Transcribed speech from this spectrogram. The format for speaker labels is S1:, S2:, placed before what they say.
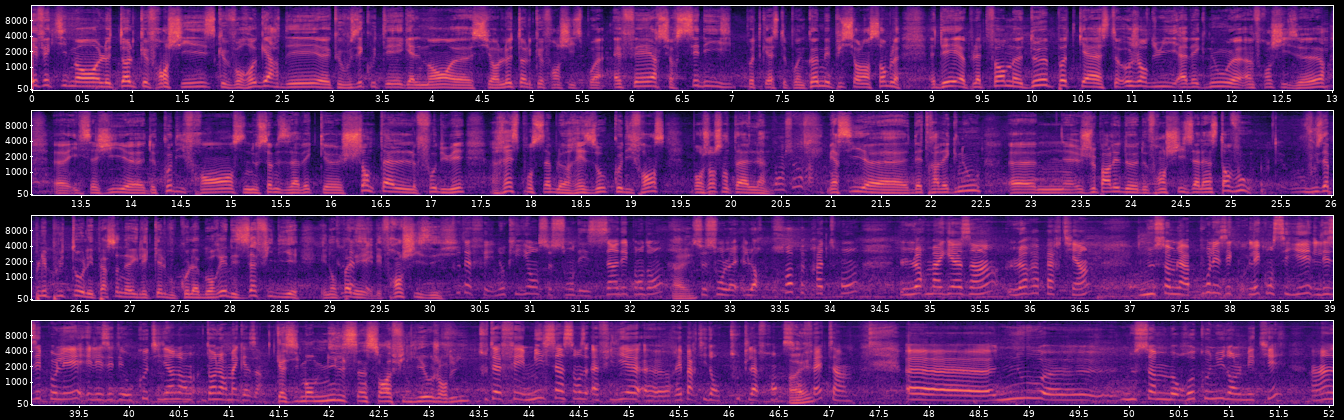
S1: Effectivement, le Talk Franchise que vous regardez, euh, que vous écoutez également euh, sur letalkfranchise.fr, sur cdipodcast.com et puis sur l'ensemble des euh, plateformes de podcast. Aujourd'hui, avec nous, un franchiseur. Il s'agit de Codifrance. Nous sommes avec Chantal Fauduet, responsable réseau Codifrance. Bonjour Chantal.
S2: Bonjour.
S1: Merci d'être avec nous. Je parlais de, de franchise à l'instant. Vous, vous appelez plutôt les personnes avec lesquelles vous collaborez des affiliés et non pas des, franchisés.
S2: Tout à fait. Nos clients, ce sont des indépendants, ce sont leurs propres patrons, leur magasin leur appartient. Nous sommes là pour les, les, conseiller, les épauler et les aider au quotidien dans leur magasin.
S1: Quasiment 1500 affiliés aujourd'hui
S2: Tout à fait, 1500 affiliés euh, répartis dans toute la France en fait. Euh, nous, euh, nous sommes reconnus dans le métier. Hein,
